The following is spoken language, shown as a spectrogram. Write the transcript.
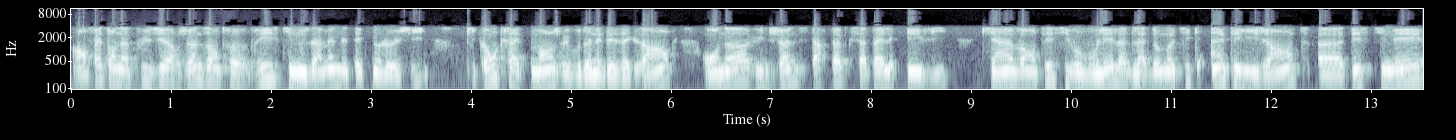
En fait, on a plusieurs jeunes entreprises qui nous amènent des technologies. Puis concrètement, je vais vous donner des exemples. On a une jeune start-up qui s'appelle Evi, qui a inventé, si vous voulez, là, de la domotique intelligente euh, destinée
